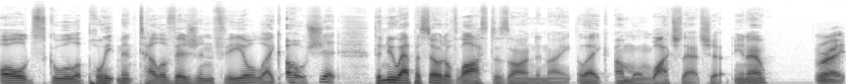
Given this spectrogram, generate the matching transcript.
old school appointment television feel like, oh shit, the new episode of Lost is on tonight. Like, I'm to watch that shit, you know? Right.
